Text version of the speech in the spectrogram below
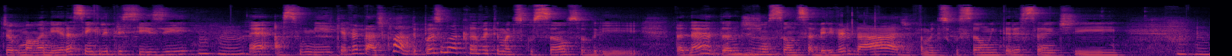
de alguma maneira sem que ele precise Uhum. né, assumir que é verdade. Claro, depois o Lacan vai ter uma discussão sobre da, né, da Uhum. disjunção de saber e verdade, que é uma discussão interessante Uhum.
